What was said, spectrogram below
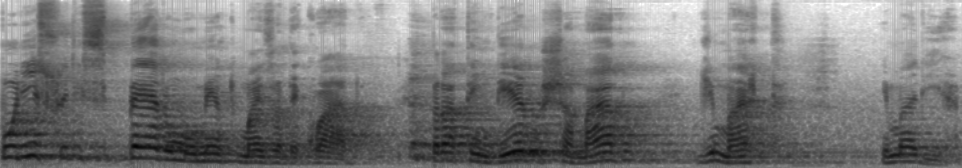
Por isso, ele espera o um momento mais adequado para atender o chamado de Marta e Maria.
